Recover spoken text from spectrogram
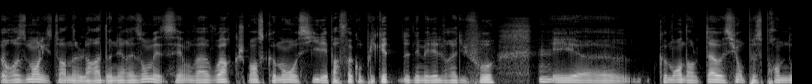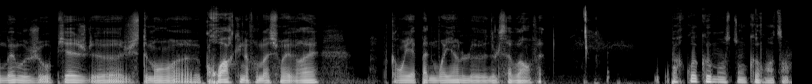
Heureusement, l'histoire ne leur a donné raison, mais c'est, on va voir je pense comment aussi il est parfois compliqué de démêler le vrai du faux Mm. et euh, comment dans le tas aussi on peut se prendre nous-mêmes au jeu, au piège de justement euh, croire qu'une information est vraie quand il n'y a pas de moyen de le, de le savoir en fait. Par quoi commence-t-on Corentin?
